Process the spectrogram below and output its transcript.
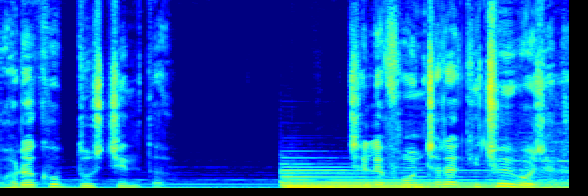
ঘরে খুব দুশ্চিন্তা। ছেলে ফোন ছাড়া কিছুই বোঝে না।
